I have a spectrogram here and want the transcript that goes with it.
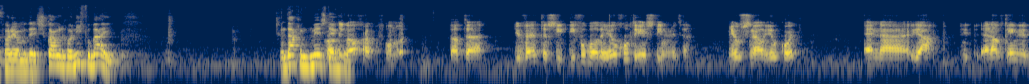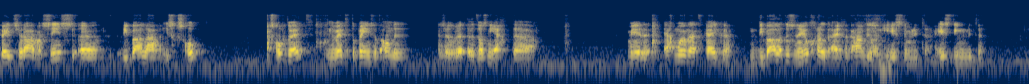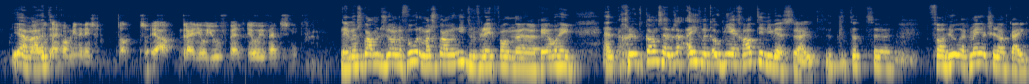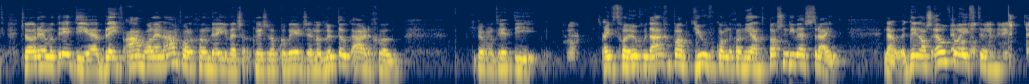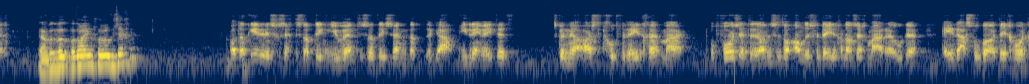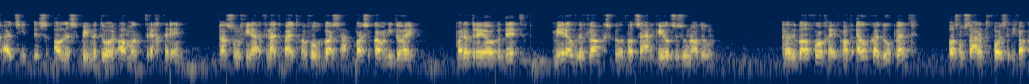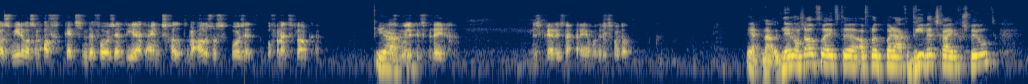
van Real Madrid. Ze kwamen er gewoon niet voorbij. En daar ging het mis, Wat denk ik ik. wel grappig vond, dat Juventus, die, die voetbalde heel goed de eerste 10 minuten. Heel snel, heel kort. En eh, ja, en dan klinkt het een beetje raar, maar sinds eh Dybala is geschopt, geschopt werd, dan werd het opeens wat anders. En zo. Het was niet echt, eh, meer echt mooi om naar te kijken. Dybala had dus een heel groot eigenlijk aandeel in die eerste minuten, eerste 10 minuten. Ja, maar het, hij gewoon minder in zijn dan, ja, draaide heel Juventus, heel Juventus niet. nee, maar ze kwamen dus wel naar voren, maar ze kwamen niet door de verdediging van Real heen. En grote kansen hebben ze eigenlijk ook niet echt gehad in die wedstrijd. Dat, dat eh, valt heel erg mee als je dan kijkt. Terwijl Real Madrid die eh, bleef aanvallen en aanvallen gewoon de hele wedstrijd. Tenminste, dat probeerden ze. En dat lukt ook aardig gewoon. Real Madrid die heeft het gewoon heel goed aangepakt. Juve kwam er gewoon niet aan te passen in die wedstrijd. Nou, het Nederlands elftal heeft... eh, ja, wat, wat, wat wil je nog over zeggen? Wat ook eerder is gezegd is dat ding. Juventus, dat is een. Dat, ja, iedereen weet het. Ze kunnen hartstikke goed verdedigen. Maar op voorzetten, dan is het wel anders verdedigen dan zeg maar eh, hoe de hedendaags voetbal er tegenwoordig uitziet. Dus alles binnendoor, allemaal terecht erin. Dan soms via- vanuit de buitenkant. Bijvoorbeeld Barça. Barça kwam er niet doorheen. Maar dat Real Madrid meer over de flank gespeeld, wat ze eigenlijk heel het seizoen al doen. En dan die bal voorgeven. Want elke doelpunt was ontstaan uit de voorzet. Die van Casemiro was een afketsende voorzet die hij uiteindelijk schoot. Maar alles was voorzet. Of vanuit de flanken. Dat is Ja, moeilijk te verdedigen. Dus credits naar Real Madrid voor dat. ja, nou, het Nederlands elftal heeft de afgelopen paar dagen drie wedstrijden gespeeld.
